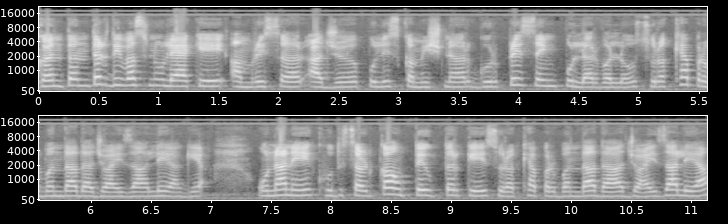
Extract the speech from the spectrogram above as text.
ਗਣਤੰਤਰ ਦਿਵਸ ਨੂੰ ਲੈ ਕੇ ਅੰਮ੍ਰਿਤਸਰ ਅੱਜ ਪੁਲਿਸ ਕਮਿਸ਼ਨਰ ਗੁਰਪ੍ਰੀਤ ਸਿੰਘ ਭੁੱਲਰ ਵੱਲੋਂ ਸੁਰੱਖਿਆ ਪ੍ਰਬੰਧਾਂ ਦਾ ਜਾਇਜ਼ਾ ਲਿਆ ਗਿਆ। ਉਹਨਾਂ ਨੇ ਖੁਦ ਸੜਕਾਂ ਉੱਤੇ ਉਤਰ ਕੇ ਸੁਰੱਖਿਆ ਪ੍ਰਬੰਧਾਂ ਦਾ ਜਾਇਜ਼ਾ ਲਿਆ।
